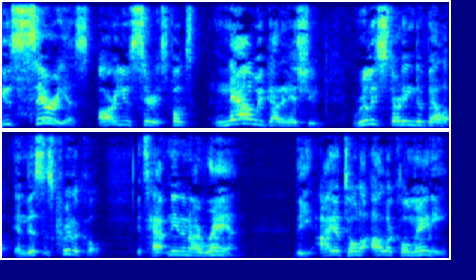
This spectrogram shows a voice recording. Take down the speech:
you serious? Are you serious? Folks, now we've got an issue really starting to develop, and this is critical. It's happening in Iran. The Ayatollah Ali Khamenei,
